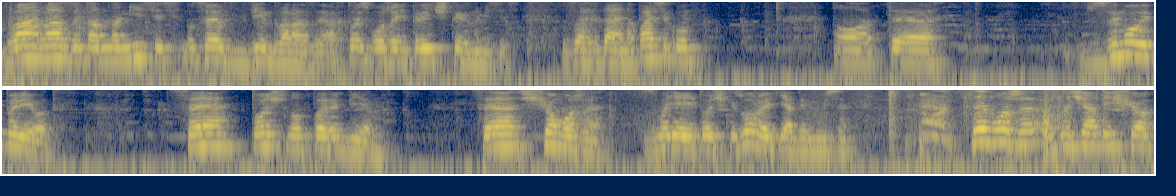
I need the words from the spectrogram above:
два рази там на місяць, ну це він два рази, а хтось може і три-чотири на місяць заглядає на пасіку. От, е, зимовий період це точно перебір. Це що може, з моєї точки зору, як я дивлюся, це може означати, що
